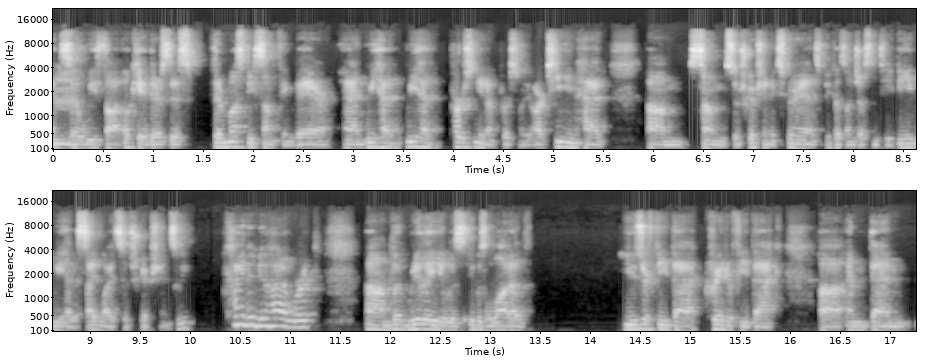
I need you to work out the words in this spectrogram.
and mm. so we thought okay there's this there must be something there and we had we had person you know personally our team had um, some subscription experience because on justin tv we had a site-wide subscription so we kind of knew how it worked um, but really it was it was a lot of user feedback, creator feedback, uh, and then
